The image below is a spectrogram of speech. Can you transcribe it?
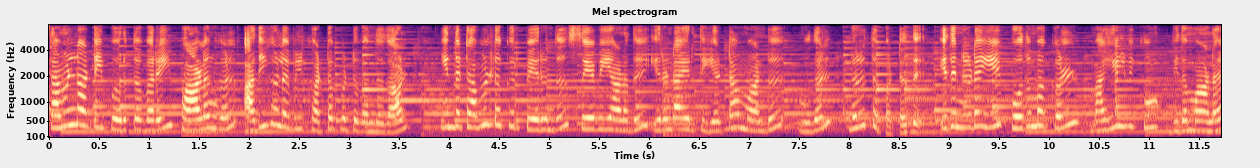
தமிழ்நாட்டை பொறுத்தவரை பாலங்கள் அதிக அளவில் கட்டப்பட்டு வந்ததால் இந்த டபுள் டெக்கர் பேருந்து சேவையானது இரண்டாயிரத்தி எட்டாம் ஆண்டு முதல் நிறுத்தப்பட்டது. இதனிடையே பொதுமக்கள் மகிழ்விக்கும் விதமான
